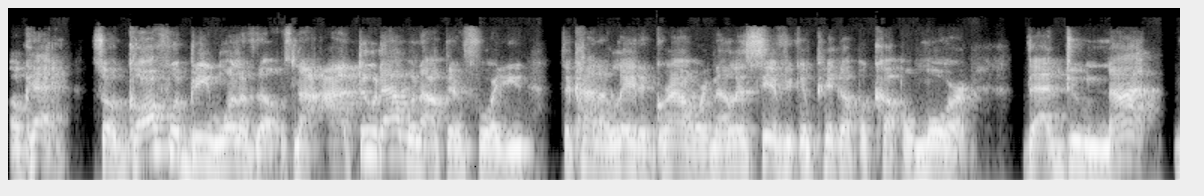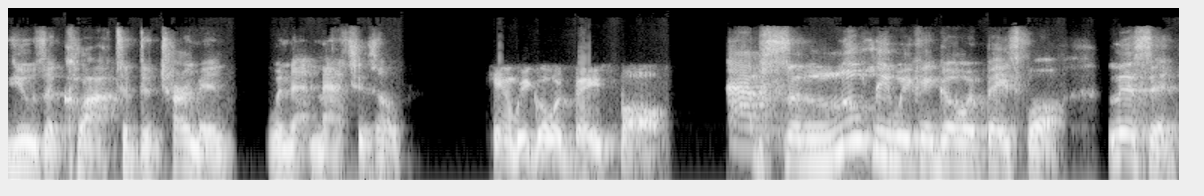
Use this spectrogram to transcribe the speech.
Okay, so golf would be one of those. Now I threw that one out there for you to kind of lay the groundwork. Now let's see if you can pick up a couple more that do not use a clock to determine when that match is over. Can we go with baseball? Absolutely, we can go with baseball. Listen,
